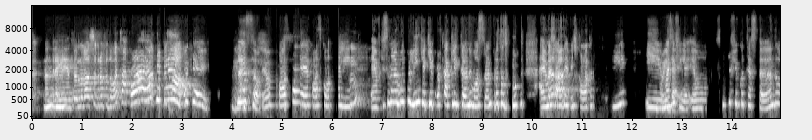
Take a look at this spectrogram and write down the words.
A Andréia uhum. entra no nosso grupo do WhatsApp. Ah, ok, ok. Isso, eu posso fazer, posso colocar ali. Uhum. É, porque senão é muito link aqui para ficar clicando e mostrando para todo mundo. Aí é mais fácil, de repente, coloca aqui. E, mas ideia. enfim, eu sempre fico testando.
